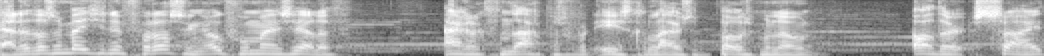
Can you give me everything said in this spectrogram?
Ja, dat was een beetje een verrassing, ook voor mijzelf. Eigenlijk vandaag pas voor het eerst geluisterd. Post Malone, Other Side.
